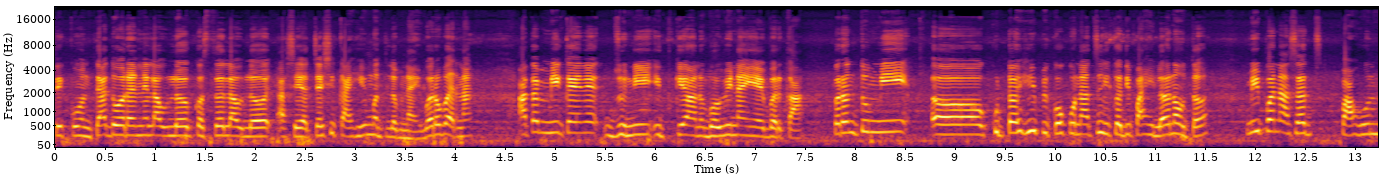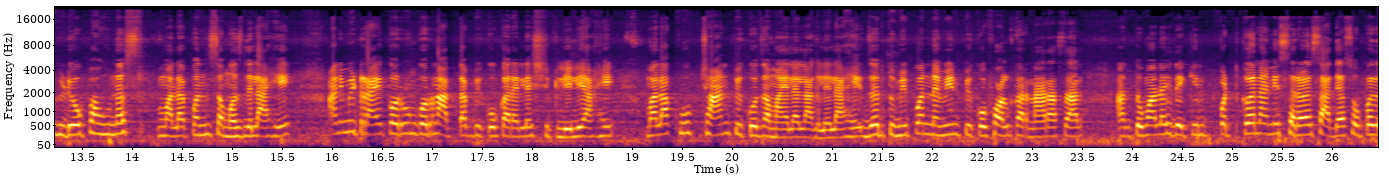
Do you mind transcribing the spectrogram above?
ते कोणत्या दोऱ्याने लावलं कसं लावलं असे याच्याशी काही मतलब नाही. बरोबर ना? आता मी काही नाही जुनी इतके अनुभवी नाही आहे बरं का. परंतु मी कुठंही पिको कुणाचंही कधी पाहिलं नव्हतं. मी पण असंच पाहून व्हिडिओ पाहूनच मला पण समजलेलं आहे. आणि मी ट्राय करून करून आत्ता पिको करायला शिकलेली आहे. मला खूप छान पिको जमायला लागलेला आहे. जर तुम्ही पण नवीन पिको फॉल करणार असाल आणि तुम्हाला देखील पटकन आणि सरळ साध्या सोपं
